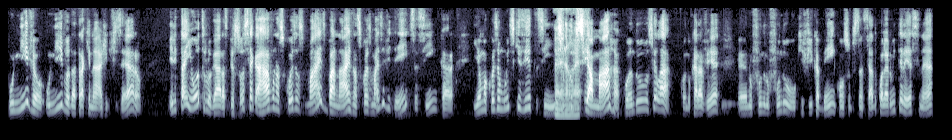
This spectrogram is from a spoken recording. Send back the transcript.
o nível, o nível da traquinagem que fizeram, ele está em outro lugar. As pessoas se agarravam nas coisas mais banais, nas coisas mais evidentes, assim, cara. E é uma coisa muito esquisita, assim. É, isso é, é... se amarra quando, sei lá, quando o cara vê, é, no fundo, no fundo, o que fica bem consubstanciado, qual era o interesse, né?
